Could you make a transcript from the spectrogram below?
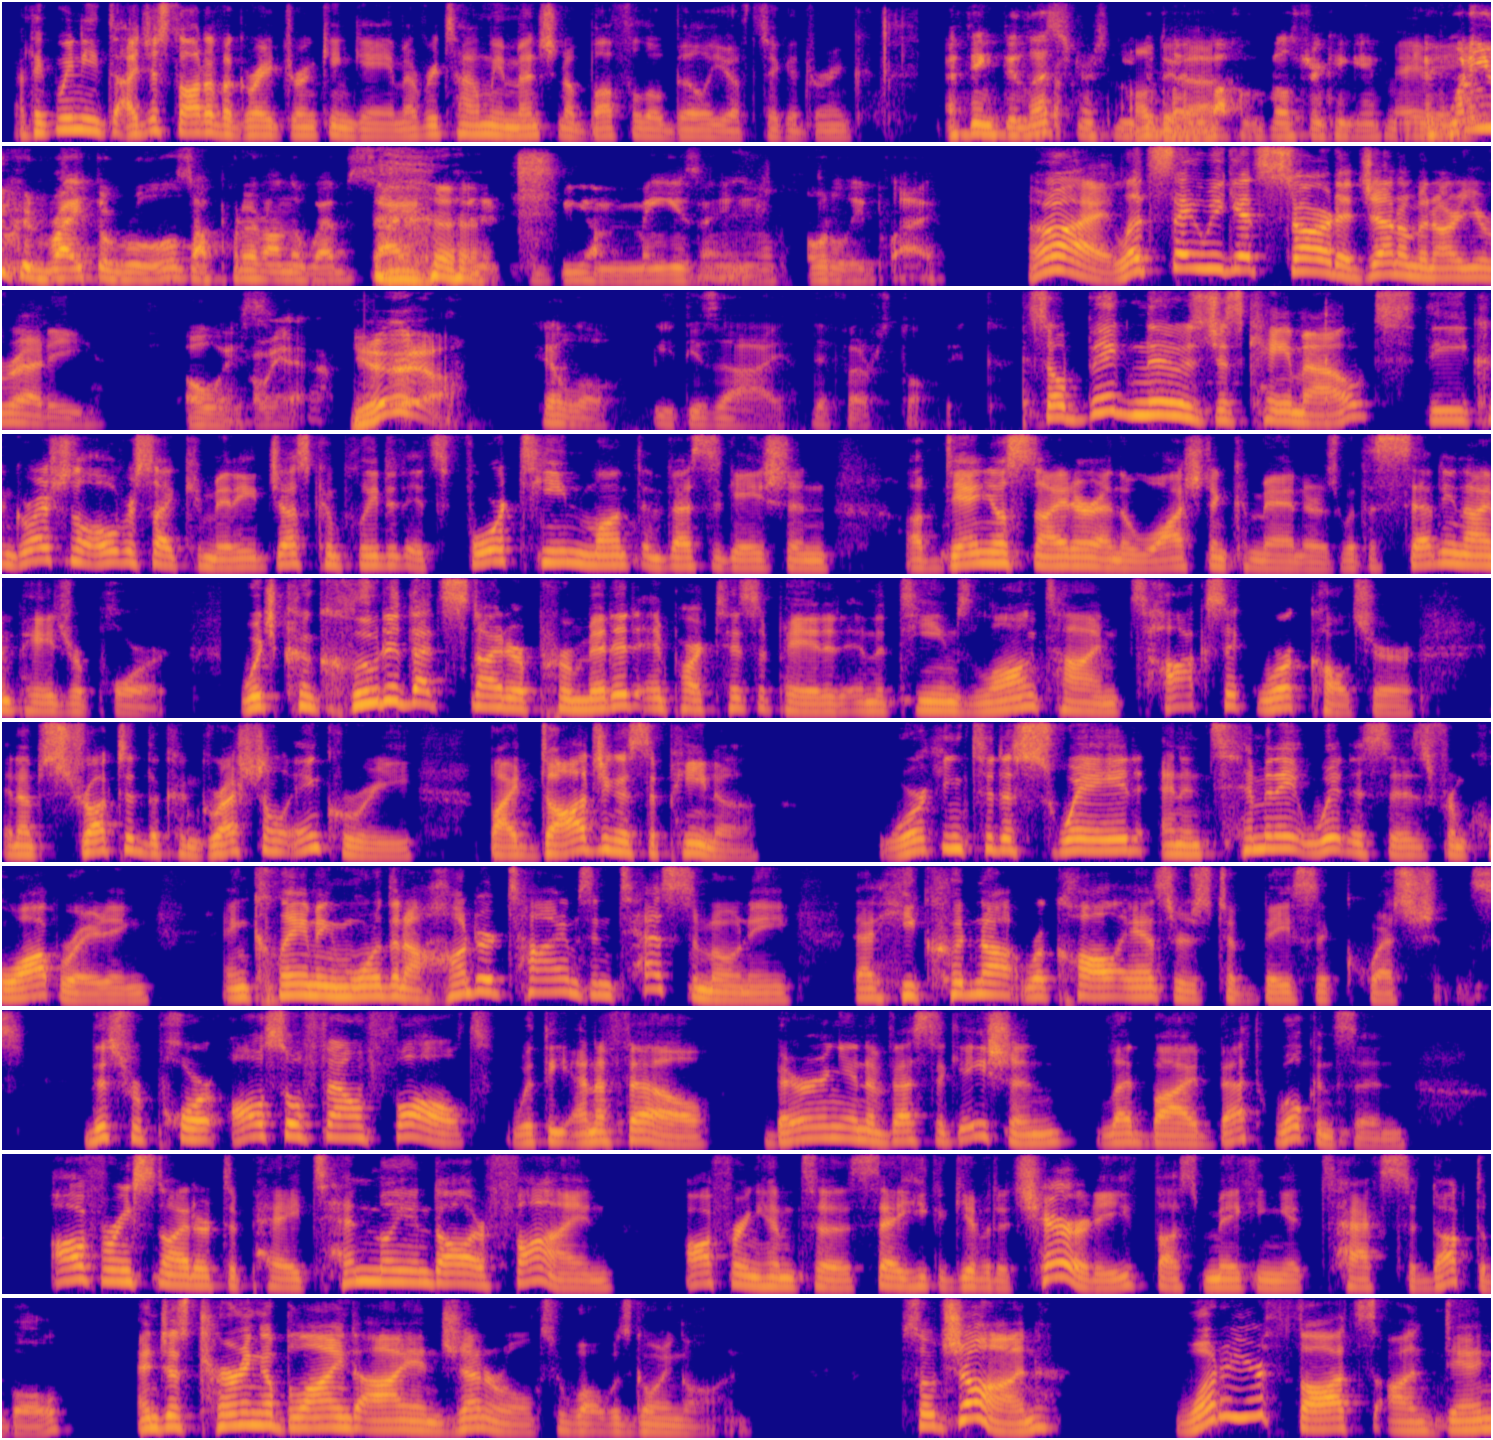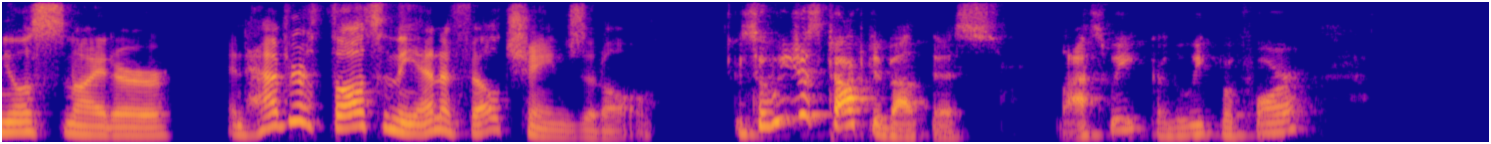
I think we need. To, I just thought of a great drinking game. Every time we mention a Buffalo Bill, you have to take a drink. I think the listeners need I'll to do play the that. Buffalo Bills drinking game. Maybe. If one of you could write the rules, I'll put it on the website and it would be amazing. You'll totally play. All right, let's say we get started, gentlemen. Are you ready? Always. Oh yeah. Yeah. Hello, it is I, the first topic. So, big news just came out. The Congressional Oversight Committee just completed its 14 month investigation of Daniel Snyder and the Washington Commanders with a 79 page report, which concluded that Snyder permitted and participated in the team's longtime toxic work culture and obstructed the congressional inquiry by dodging a subpoena, working to dissuade and intimidate witnesses from cooperating, and claiming more than 100 times in testimony that he could not recall answers to basic questions. This report also found fault with the NFL, bearing an investigation led by Beth Wilkinson, offering Snyder to pay $10 million fine, offering him to say he could give it to charity, thus making it tax deductible, and just turning a blind eye in general to what was going on. So, John, what are your thoughts on Daniel Snyder and have your thoughts on the NFL changed at all? So we just talked about this last week or the week before.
